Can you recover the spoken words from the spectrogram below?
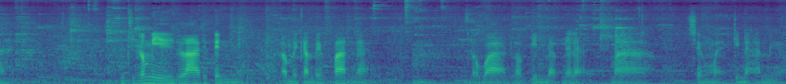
นะจริงๆก็มีร้านที่เป็นอเมริกันเบรกฟาสต์นะอืมแต่ว่าเรากินแบบนี้แหละ มาเชียงใหม่กินอาหารเหนือ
